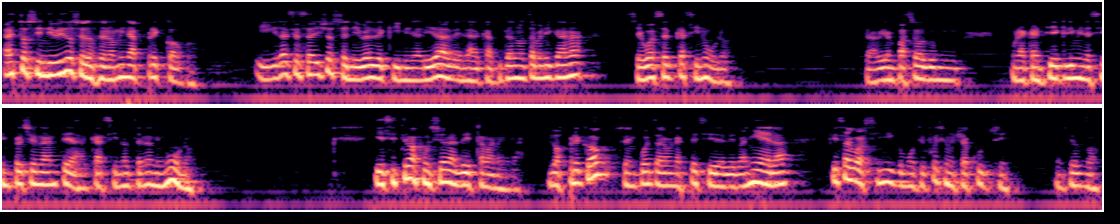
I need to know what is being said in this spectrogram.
A estos individuos se los denomina precog, y gracias a ellos el nivel de criminalidad en la capital norteamericana llegó a ser casi nulo. Se habían pasado de una cantidad de crímenes impresionante a casi no tener ninguno. Y el sistema funciona de esta manera. Los precog se encuentran en una especie de bañera, que es algo así como si fuese un jacuzzi, ¿no es cierto?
